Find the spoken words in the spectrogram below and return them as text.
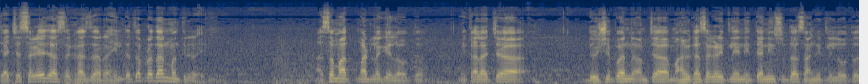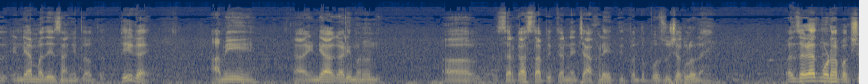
ज्याचे सगळ्यात जास्त खासदार राहील त्याचा प्रधानमंत्री राहील. असं मात मांडलं गेलं होतं. निकालाच्या दिवशी पण आमच्या महाविकास आघाडीतल्या नेत्यांनी सुद्धा सांगितलेलं होतं. इंडियामध्ये सांगितलं होतं. ठीक आहे. आम्ही इंडिया आघाडी म्हणून सरकार स्थापित करण्याचे आकडे तिथपर्यंत पोचू शकलो नाही. पण सगळ्यात मोठा पक्ष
